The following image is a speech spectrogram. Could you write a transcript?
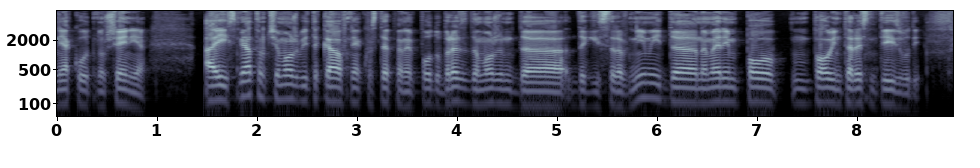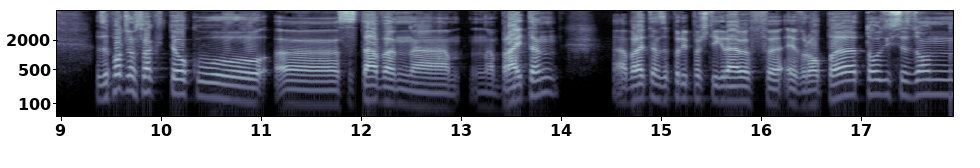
някои отношения. А и смятам, че може би така в някаква степен е по-добре, за да можем да, да ги сравним и да намерим по, по-интересните изводи. Започвам с фактите около а, състава на, на Брайтън. Брайтън за първи път ще играе в Европа. Този сезон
